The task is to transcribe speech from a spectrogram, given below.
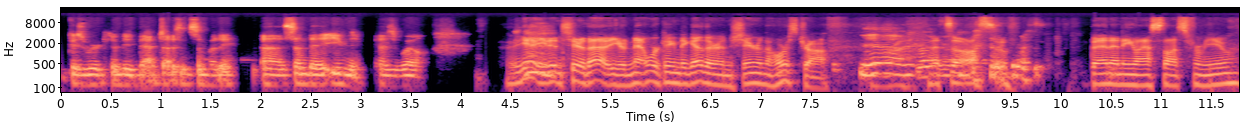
because we're going to be baptizing somebody uh, Sunday evening as well. Yeah, you didn't share that. You're networking together and sharing the horse trough. Yeah, right, that's right. awesome. ben, any last thoughts from you?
